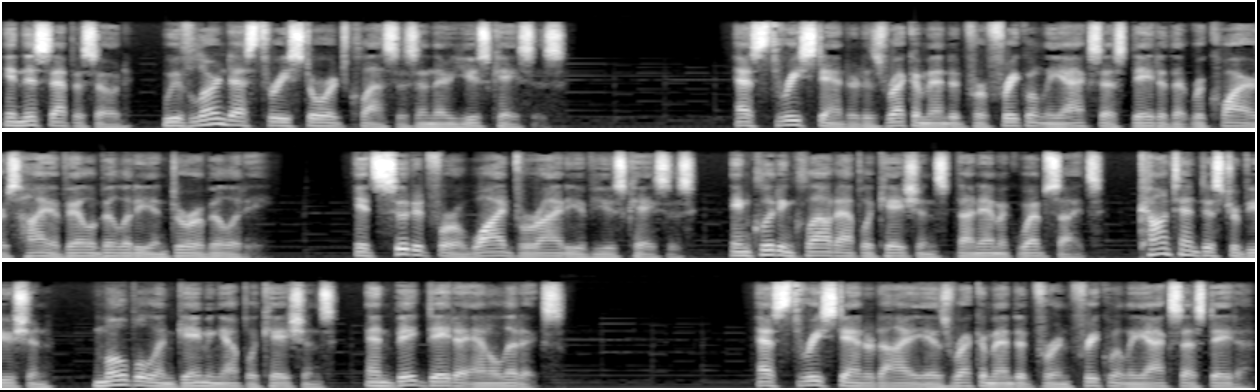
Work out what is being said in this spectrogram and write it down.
In this episode, we've learned S3 storage classes and their use cases. S3 standard is recommended for frequently accessed data that requires high availability and durability. It's suited for a wide variety of use cases, including cloud applications, dynamic websites, content distribution, mobile and gaming applications, and big data analytics. S3 standard IA is recommended for infrequently accessed data,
